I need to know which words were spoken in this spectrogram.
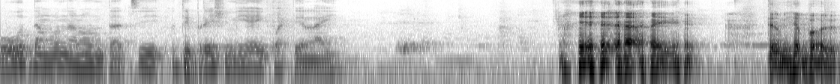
udango nalontati depression iya ikwatelai Tell me about it.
